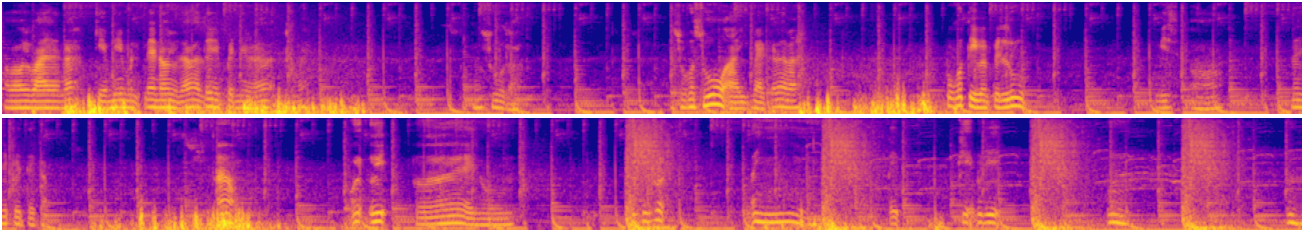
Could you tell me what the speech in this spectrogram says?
เอาไวๆเลยนะ เกมนี้มันแน่นอนอยู่แล้วเล่นเป็นอยู่แล้วถูกไหมต้องสู้เหรอ สู้ก็สู้อะอีกแบบก็ได้ไหมปกติมันเป็นรูปมิสอ๋อ น่าจะเป็นแต่กับ อ้าว เอ้ยเอ้ยเอ้ยไอ้หนุ่มจริงๆก็นี่ติดเก็บไปดิอืมอืม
